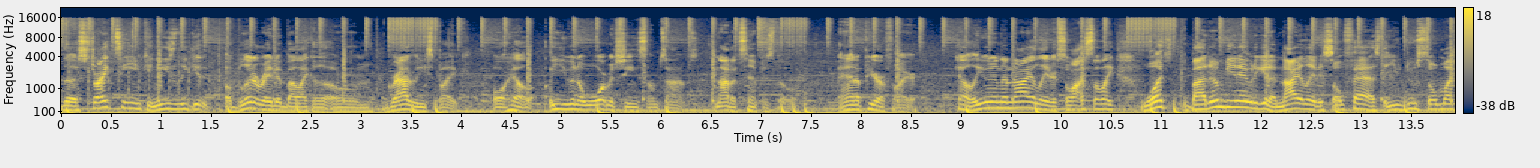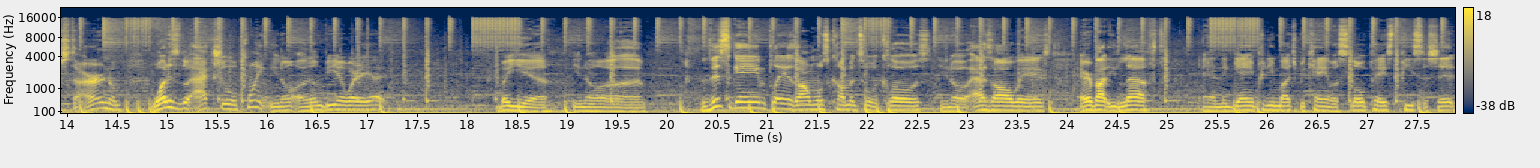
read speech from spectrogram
The strike team can easily get obliterated by like a um, gravity spike, or hell, even a war machine sometimes. Not a tempest though, and a purifier. Hell, even an annihilator. So I so like, what by them being able to get annihilated so fast and you do so much to earn them, what is the actual point? You know, of them being where they at? But yeah, you know, uh, this gameplay is almost coming to a close. You know, as always, everybody left and the game pretty much became a slow-paced piece of shit.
